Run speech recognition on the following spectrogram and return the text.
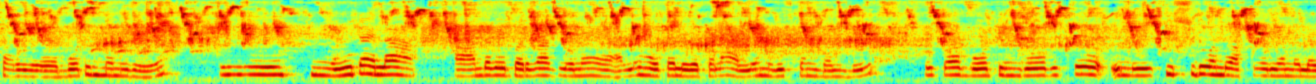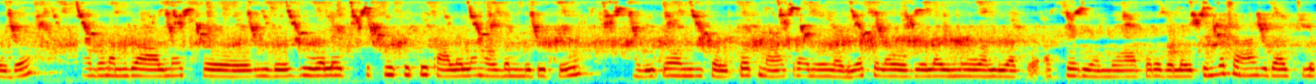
ಸಾರಿ ಬೋಟಿಂಗ್ ಬಂದಿದ್ದೀವಿ. ಇಲ್ಲಿ ಊಟ ಎಲ್ಲ ಆನ್ ದ ವೇ ಬರುವಾಗಲೇ ಅಲ್ಲೇ ಹೋಟೆಲ್ ಇರುತ್ತಲ್ಲ, ಅಲ್ಲೇ ಮುಗಿಸ್ಕೊಂಡು ಬಂದ್ವಿ. ಈಗ ಬೋಟಿಂಗು ವಿತ್ತು ಇಲ್ಲಿ ಫಿಶ್ದು ಒಂದು ಅಕ್ವೇರಿಯಮ್ ಎಲ್ಲ ಇದೆ. ಅಂದರೆ ನಮಗೆ ಆಲ್ಮೋಸ್ಟ್ ಇದು ಹೂವಲ್ಲೇ ಸುತ್ತಿ ಸುತ್ತಿ ಕಾಲೆಲ್ಲ ನೋವು ಬಂದುಬಿಟ್ಟಿತ್ತು. ಅದಕ್ಕೆ ಒಂದು ಸ್ವಲ್ಪ ಹೊತ್ತು ಮಾತ್ರ ನೀವು ನಡೆಯೋಕ್ಕೆಲ್ಲ ಹೋಗಲಿಲ್ಲ. ಇನ್ನೂ ಅಲ್ಲಿ ಅಕ್ ಅಕ್ವೇರಿಯಮ್ಮು ಆ ಥರದ್ದೆಲ್ಲ ತುಂಬ ಚೆನ್ನಾಗಿದೆ ಆ್ಯಕ್ಚುಲಿ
